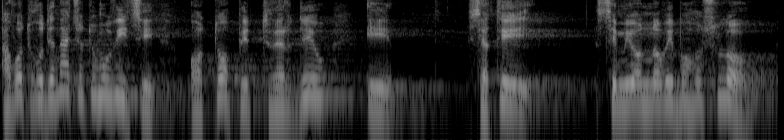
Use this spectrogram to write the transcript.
А от в XI віці ото підтвердив і святий Симеон Новий Богослов,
